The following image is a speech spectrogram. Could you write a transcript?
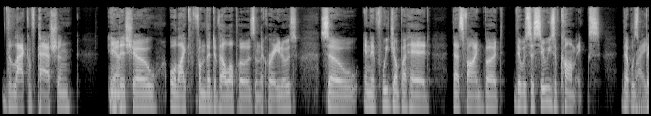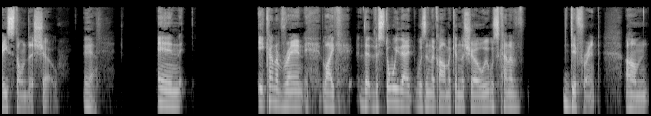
the lack of passion in Yeah. this show, or like from the developers and the creators. So, and if we jump ahead, that's fine. But there was a series of comics that was Right. based on this show Yeah. and it kind of ran like the the story that was in the comic and the show it was kind of different um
